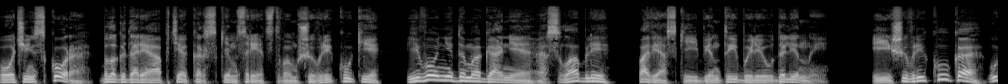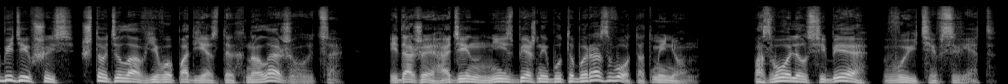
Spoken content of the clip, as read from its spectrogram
Очень скоро, благодаря аптекарским средствам Шеврикуки, его недомогания ослабли, повязки и бинты были удалены, и Шеврикука, убедившись, что дела в его подъездах налаживаются, и даже один неизбежный будто бы развод отменен, позволил себе выйти в свет.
